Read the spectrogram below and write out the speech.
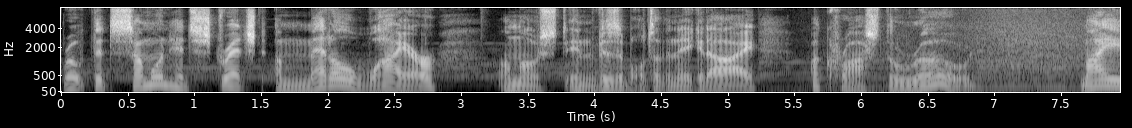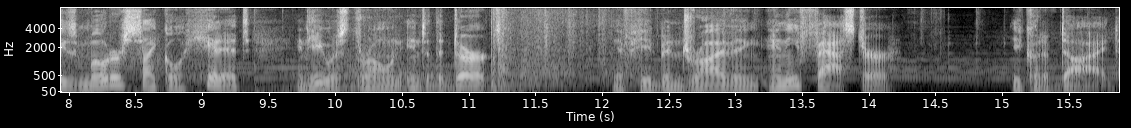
wrote that someone had stretched a metal wire, almost invisible to the naked eye, across the road. Maillet's motorcycle hit it, and he was thrown into the dirt. If he'd been driving any faster, he could have died.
